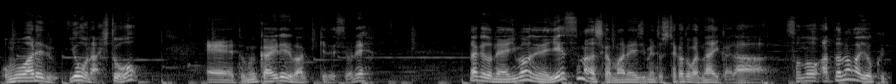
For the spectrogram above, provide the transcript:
思われるような人を、えー、と迎え入れるわけですよね。だけどね今までねイエスマンしかマネジメントしたことがないからその頭が良くて、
